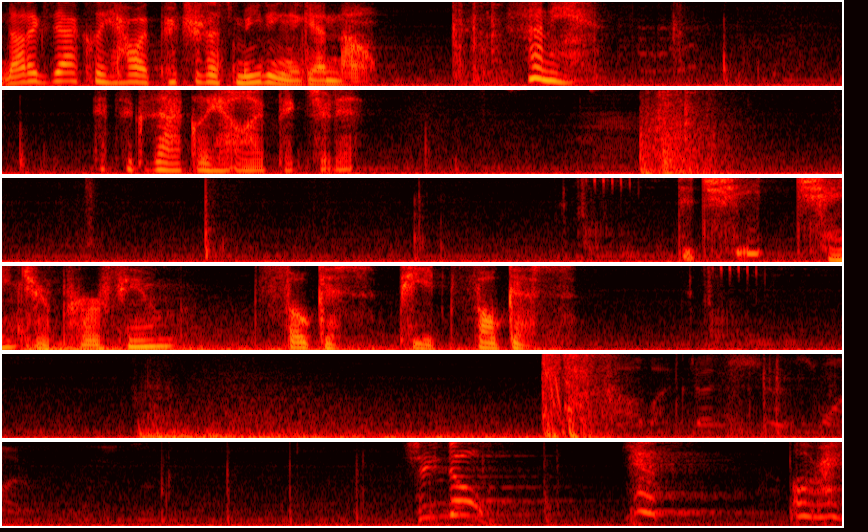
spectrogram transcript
Not exactly how I pictured us meeting again, though. Funny. It's exactly how I pictured it. Did she change her perfume? Focus, Pete, focus. Yes. All right.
